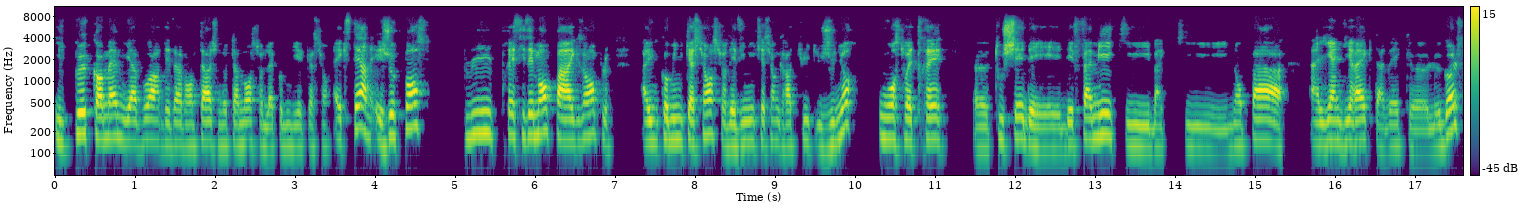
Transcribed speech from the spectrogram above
il peut quand même y avoir des avantages, notamment sur de la communication externe. Et je pense plus précisément, par exemple, à une communication sur des initiations gratuites juniors, où on souhaiterait euh, toucher des, familles qui, bah, qui n'ont pas un lien direct avec euh, le golf.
